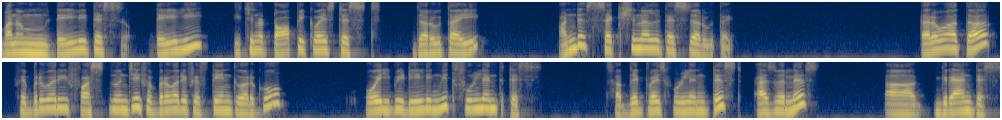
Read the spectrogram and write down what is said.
మనం డైలీ టెస్ట్ డైలీ ఇచ్చిన టాపిక్ వైజ్ టెస్ట్ జరుగుతాయి. అండ్ సెక్షనల్ టెస్ట్ జరుగుతాయి. తర్వాత ఫిబ్రవరి ఫస్ట్ నుంచి ఫిబ్రవరి ఫిఫ్టీన్త్ వరకు will be dealing with full length test subject wise full length test as well as grand test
